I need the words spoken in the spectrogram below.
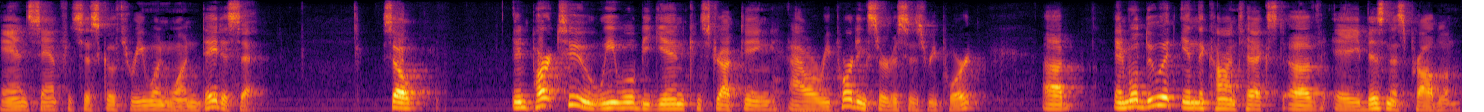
and San Francisco 311 dataset. So in part two, we will begin constructing our reporting services report uh, and we'll do it in the context of a business problem.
